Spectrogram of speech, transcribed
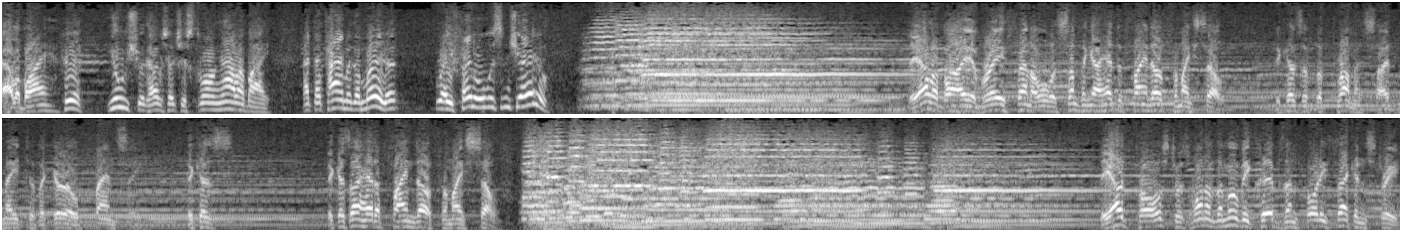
Alibi? You should have such a strong alibi. At the time of the murder, Ray Fennel was in jail. The alibi of Ray Fennel was something I had to find out for myself because of the promise I'd made to the girl, Francie. Because. because I had to find out for myself. The Outpost was one of the movie cribs on 42nd Street,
